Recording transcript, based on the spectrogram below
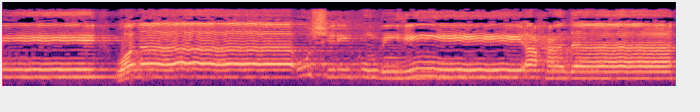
ربي ولا أشرك به أحدا.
